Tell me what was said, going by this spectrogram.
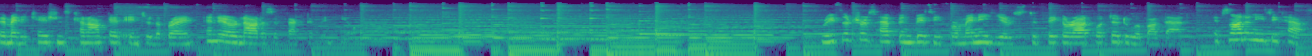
the medications cannot get into the brain and they are not as effective in healing. Researchers have been busy for many years to figure out what to do about that. It's not an easy task,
